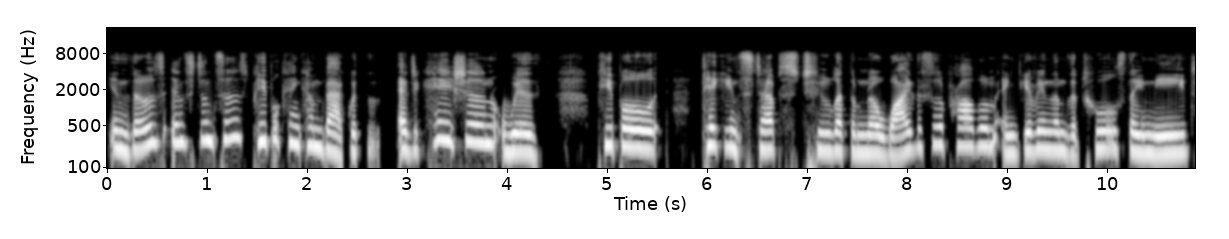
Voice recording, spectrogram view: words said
in those instances, people can come back with education, with people taking steps to let them know why this is a problem and giving them the tools they need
